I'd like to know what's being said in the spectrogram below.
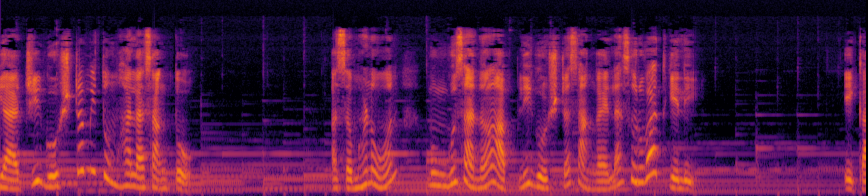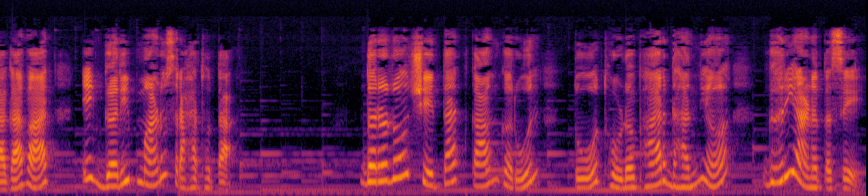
याची गोष्ट मी तुम्हाला सांगतो. असं म्हणून मुंगुसानं आपली गोष्ट सांगायला सुरुवात केली. एका गावात एक गरीब माणूस राहत होता. दररोज शेतात काम करून तो थोडंफार धान्य घरी आणत असे.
